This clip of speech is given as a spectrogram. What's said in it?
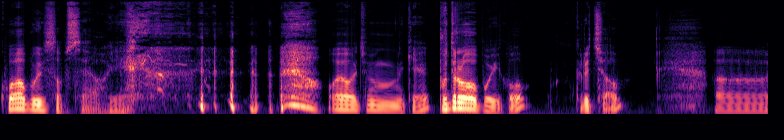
고와 보일 수 없어요. 예. 어, 좀 이렇게 부드러워 보이고 그렇죠. 어,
